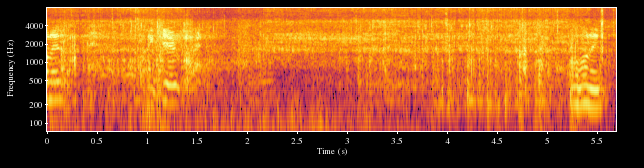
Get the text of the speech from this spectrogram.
Morning. Thank you. Morning.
